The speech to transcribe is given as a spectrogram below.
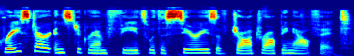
graced our Instagram feeds with a series of jaw-dropping outfit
